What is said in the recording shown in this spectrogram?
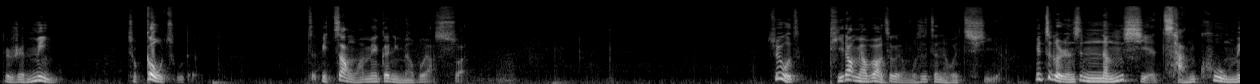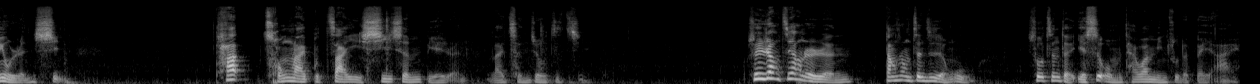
的人命就构足的。这笔账我还没跟你苗博雅算，所以我提到苗博雅这个人，我是真的会气啊，因为这个人是冷血、残酷、没有人性。他从来不在意牺牲别人来成就自己，所以让这样的人当上政治人物，说真的也是我们台湾民主的悲哀。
